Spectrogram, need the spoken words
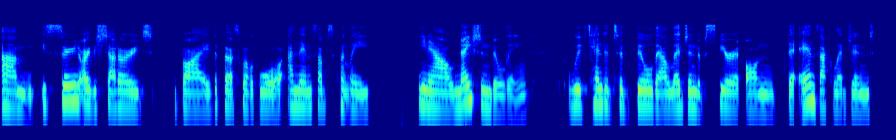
um, is soon overshadowed by the First World War, and then subsequently in our nation building, we've tended to build our legend of spirit on the Anzac legend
